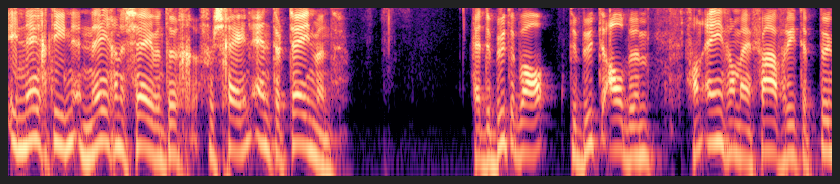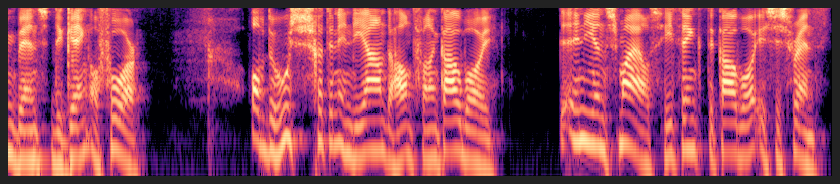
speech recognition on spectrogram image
In 1979 verscheen Entertainment. Het debuutabal- debuutalbum van een van mijn favoriete punkbands, The Gang of Four. Op de hoes schudt een indiaan de hand van een cowboy. The Indian smiles. He thinks the cowboy is his friend.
